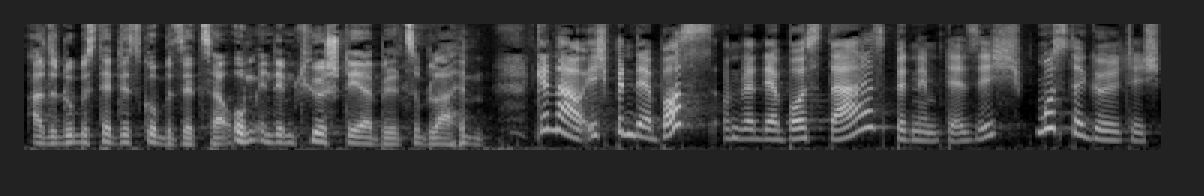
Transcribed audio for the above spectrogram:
Also du bist der Disco-Besitzer, um in dem Türsteherbild zu bleiben. Genau, ich bin der Boss und wenn der Boss da ist, benimmt er sich mustergültig.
